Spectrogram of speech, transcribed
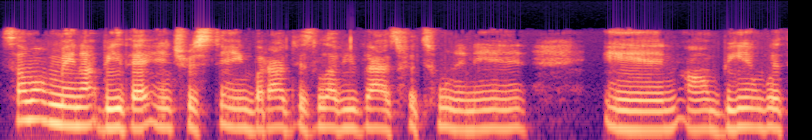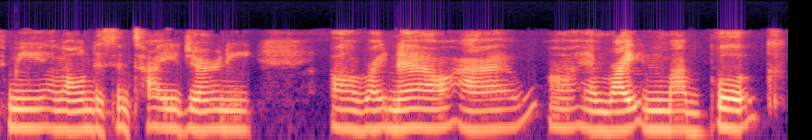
Some of them may not be that interesting, but I just love you guys for tuning in and um, being with me along this entire journey. Uh, right now, I uh, am writing my book,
